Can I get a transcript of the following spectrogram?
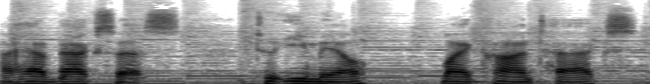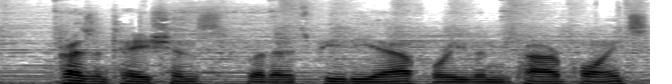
I have access to email, my contacts, presentations, whether it's PDF or even PowerPoints.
